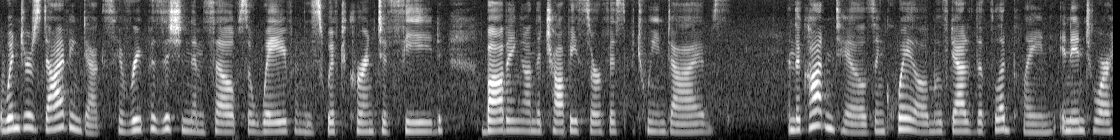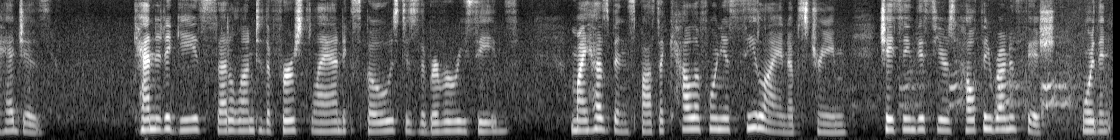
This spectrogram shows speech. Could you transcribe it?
Winter's diving ducks have repositioned themselves away from the swift current to feed, bobbing on the choppy surface between dives. And the cottontails and quail moved out of the floodplain and into our hedges. Canada geese settle onto the first land exposed as the river recedes. My husband spots a California sea lion upstream, chasing this year's healthy run of fish more than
